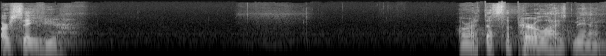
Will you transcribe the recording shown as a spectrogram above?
our Savior. All right, that's the paralyzed man.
